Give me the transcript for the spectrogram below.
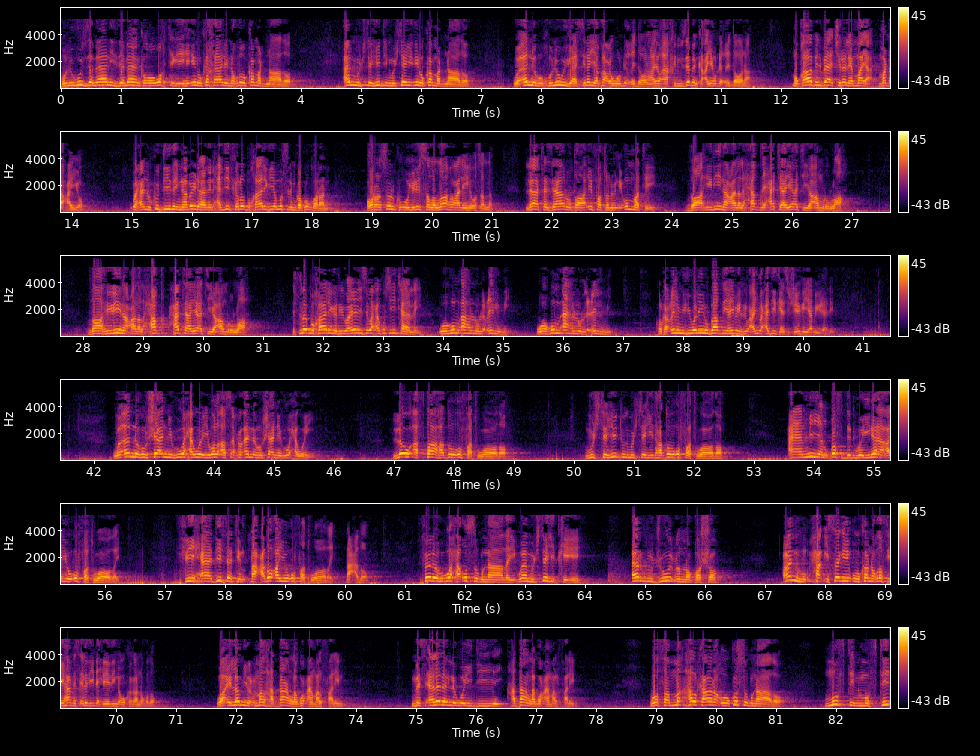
Khulugu zamaani zamaanka oo waktiga ihi inuu ka khaali noqdo ka madhnaado. Can mujtahidin mujtahid inuu ka madhnaado waanahu khuluwigaasina yaqacu wuu dhici doonaayo aakhiru zamanka ayuu dhici doonaa. Muqaabil baa jira le maya ma dhacayo. Waxaanu ku diidaynaa bay idhaahdeen xadiid kaloo bukhaariga iyo muslimka ku qoran oo rasuulku uu yidhi sala allahu calayhi wasalam laa tazaalu daa'ifatu min ummatii daahiriina cala alxaqi xataa yaatiya amrullah. Daahiriina cala alxaq xataa yaatiya amrullah. Isla bukhaariga riwaayadiisa waxaa ku sii taalay wahum ahlulcilmi wahum ahlulcilmi kolka cilmigii weli inuu baaqi yahay bay ayuu xadiidkaasi sheegayaa bay yidhahdeen wa anahu shanigu waxa weeye walasaxu anahu shanigu waxa weeye. Low aftaa hadduu u fatwoodo mujtahidun mujtahid hadduu u fatwoodo caamiyan qof dadweyne ah ayuu u fatwooday. Fii xaadiثatin dhacdo ayuu u fatwooday dhacdo. Falahu waxa u waa mujtahidka eh alrujuucu noqosho canhu isagii uu ka noqdo fiihaa masaladii dhexdeediina uu kaga noqdo. Waa in lam yucmal haddaan lagu camal falin. Mas'aladan la weydiiyey haddaan lagu camal falin. Wasama halkaana uu ku sugnaado muftin mufti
